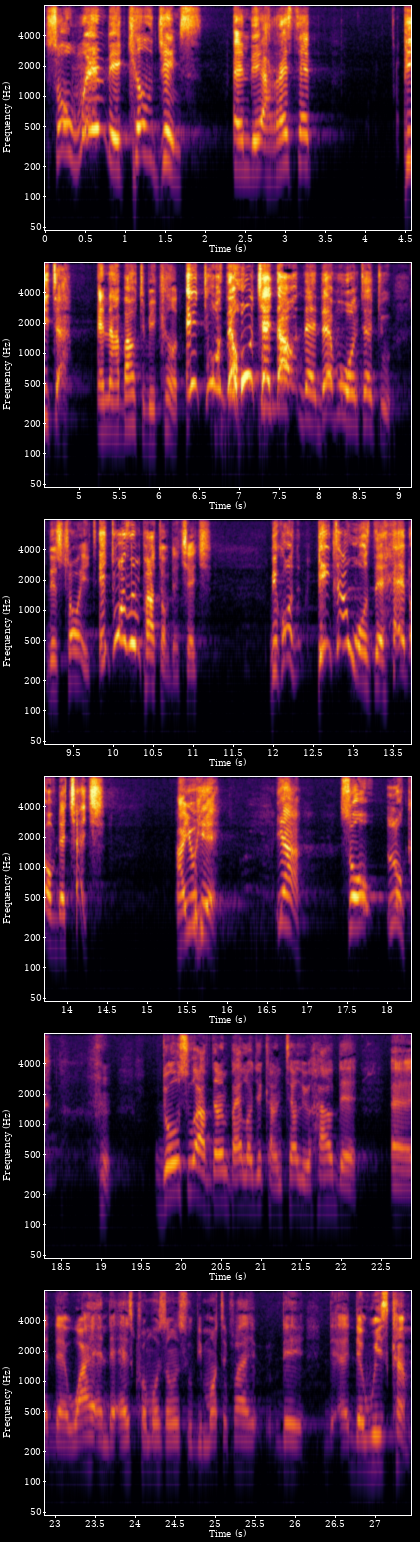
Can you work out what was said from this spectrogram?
So when they killed James and they arrested Peter, and about to be killed. It was the whole church that the devil wanted to destroy it. It wasn't part of the church. Because Peter was the head of the church. Are you here? Yeah. So, look, those who have done biology can tell you how the, uh, the Y and the X chromosomes will be multiplied. The, the, uh, the W's come.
